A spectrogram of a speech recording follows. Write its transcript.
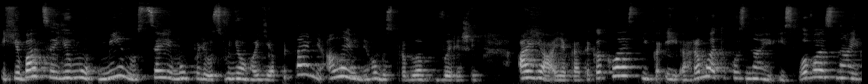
і хіба це йому мінус, це йому плюс. В нього є питання, але він його без проблем вирішить. А я, яка така класненька, і граматику знаю, і слова знаю,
